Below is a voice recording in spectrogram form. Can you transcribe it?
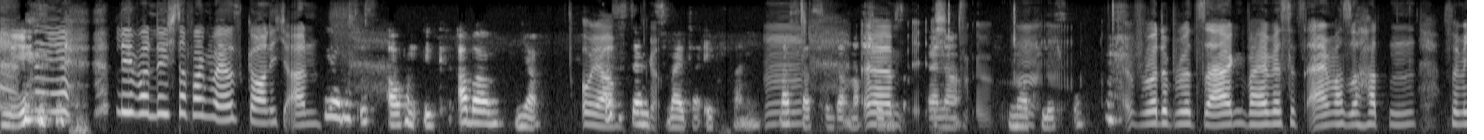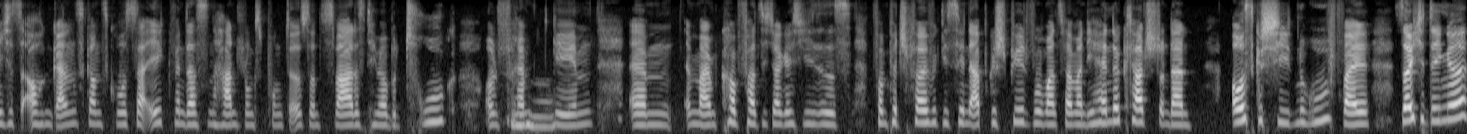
nee. nee. Lieber nicht, da fangen wir erst gar nicht an. Ja, das ist auch ein Ick. Aber ja. Oh ja. Was ist dein zweiter Ick, Fanny? Mm, Was hast du da noch ähm, auf deiner ich, Nordliste? würde blöd sagen, weil wir es jetzt einmal so hatten. Für mich ist auch ein ganz, ganz großer Ick, wenn das ein Handlungspunkt ist, und zwar das Thema Betrug und Mhm. Fremdgehen. Ähm, in meinem Kopf hat sich da gleich dieses von Pitch Perfect die Szene abgespielt, wo man zweimal die Hände klatscht und dann ausgeschieden ruft, weil solche Dinge,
